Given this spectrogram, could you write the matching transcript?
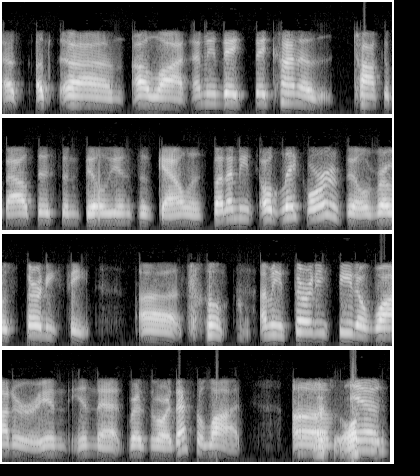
a, a, um, a lot. I mean, they they kind of talk about this in billions of gallons, but I mean, oh, Lake Oroville rose 30 feet. Uh, so I mean, 30 feet of water in in that reservoir. That's a lot. Um, That's awful. And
